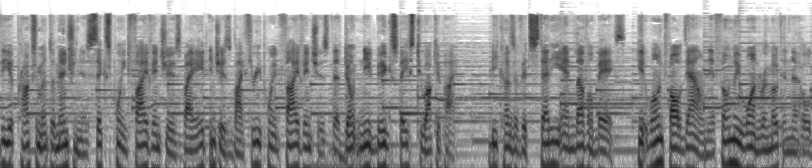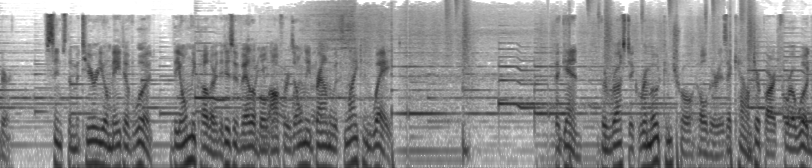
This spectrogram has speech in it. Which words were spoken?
the approximate dimension is 6.5 inches by 8 inches by 3.5 inches that don't need big space to occupy. Because of its steady and level base, it won't fall down if only one remote in the holder. Since the material made of wood, the only color that is available offers only brown with light and weight. Again, the rustic remote control holder is a counterpart for a wood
